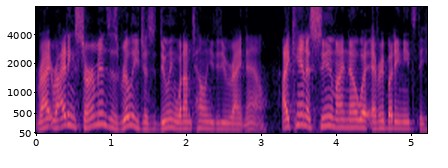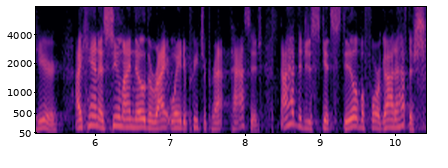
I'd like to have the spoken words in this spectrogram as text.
Right? Writing sermons is really just doing what I'm telling you to do right now. I can't assume I know what everybody needs to hear. I can't assume I know the right way to preach a passage. I have to just get still before God. I have to shh,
